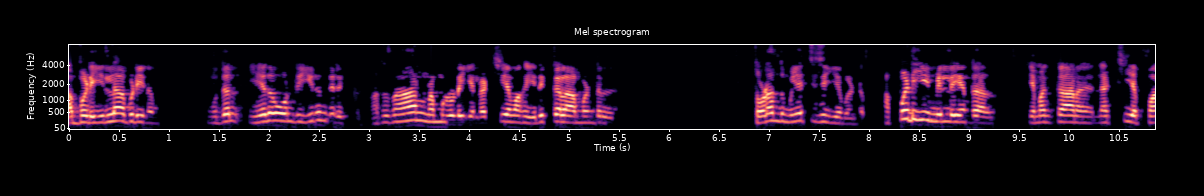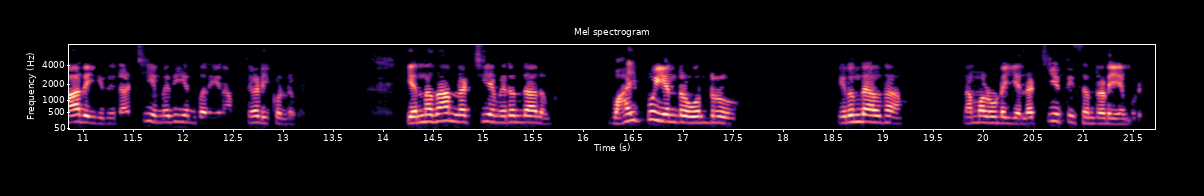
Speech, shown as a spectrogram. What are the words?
அப்படி இல்லாபடினும் முதல் ஏதோ ஒன்று இருந்திருக்கும் அதுதான் நம்மளுடைய லட்சியமாக இருக்கலாம் என்று தொடர்ந்து முயற்சி செய்ய வேண்டும். அப்படியும் இல்லை என்றால் எமக்கான லட்சிய பாதை இது. லட்சியம் எது என்பதை நாம் தேடிக்கொள்ள வேண்டும். என்னதான் லட்சியம் இருந்தாலும் வாய்ப்பு என்ற ஒன்று இருந்தால்தான் நம்மளுடைய லட்சியத்தை சென்றடைய முடியும்.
